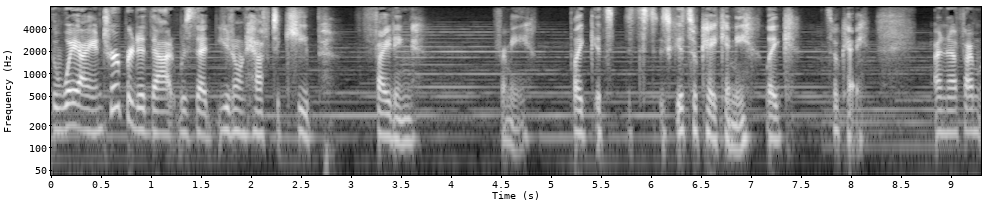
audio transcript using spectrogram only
the way I interpreted that was that you don't have to keep fighting for me. Like it's it's it's okay, Kimmy. Like it's okay. And if I'm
